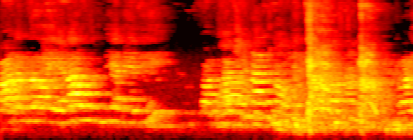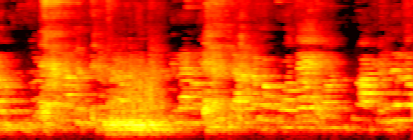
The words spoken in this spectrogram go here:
వాళ్ళలో ఎలా ఉంది అనేది వాళ్ళ లక్షణాలు వాళ్ళ ఇలాంటివి జరగకపోతే ఆ పిల్లల్లో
